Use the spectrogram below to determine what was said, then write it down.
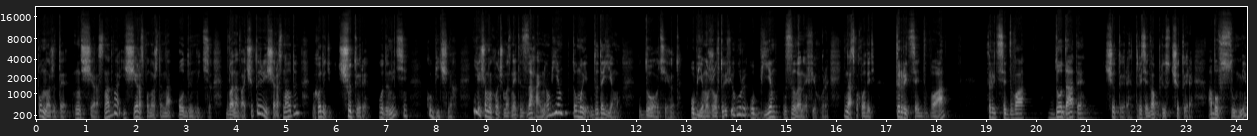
помножити ну, ще раз на 2 і ще раз помножити на одиницю. 2 на 2 – 4, і ще раз на 1 виходить 4 одиниці кубічних. І якщо ми хочемо знайти загальний об'єм, то ми додаємо до цієї об'єму жовтої фігури об'єм зеленої фігури. І в нас виходить 32, 32 додати 4. 32 плюс 4. Або в сумі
